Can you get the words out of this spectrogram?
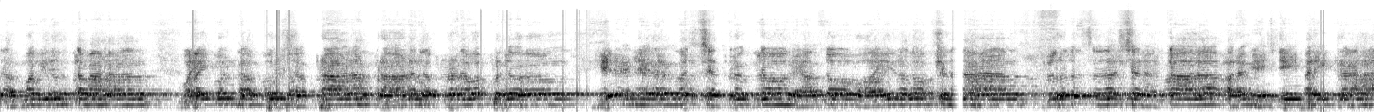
धर्मविदुत्तमः वैकुण्ठपुरुष प्राण प्राणद प्रणवप्रदः हिरण्यगर्भशत्रुघ्नो व्याप्तो वायुरदोक्षणः ऋतुसदर्शनकाल परमेष्टि परिग्रहः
